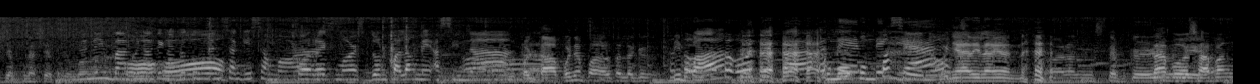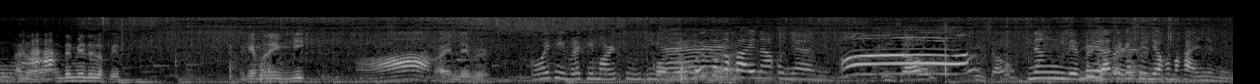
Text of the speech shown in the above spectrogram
Chef na chef yung Yun na mga... yung bago Oo. nating natutunan sa Gisa Mars. Correct, Mars. Doon pa lang may asin na. Pagtapon niya, parang talagang Di ba? Totoo, diba? Kumukumpas Authentic eh, no? Kunyari lang yun. parang Steph Curry. Tapos, habang, ano, in the middle of it, lagay mo na yung meat, Ah. yung liver. Uy, favorite ni Mars Suzy. Uy, yan. kumakain na ako niyan. Isaw? Oh! Isaw? Ng liver. Dati kasi hindi ako kumakain yun eh.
